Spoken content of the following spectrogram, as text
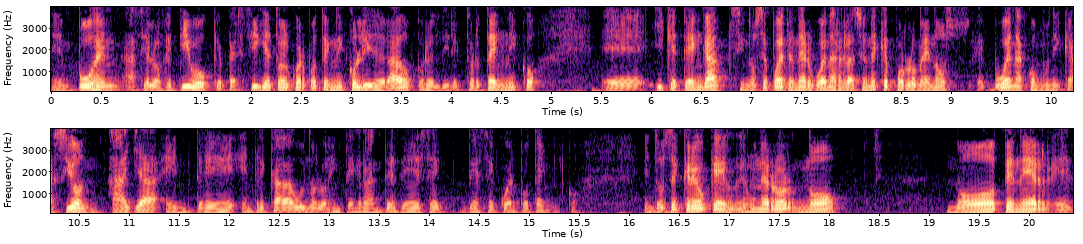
empujen hacia el objetivo que persigue todo el cuerpo técnico liderado por el director técnico eh, y que tenga, si no se puede tener buenas relaciones, que por lo menos eh, buena comunicación haya entre, entre cada uno de los integrantes de ese, de ese cuerpo técnico. Entonces creo que es un error no, no tener eh,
